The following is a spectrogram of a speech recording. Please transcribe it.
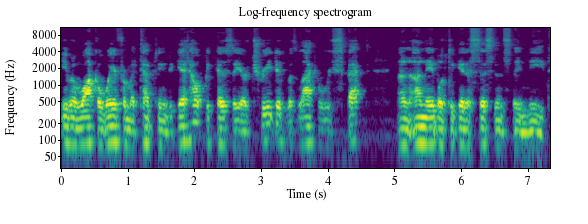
even walk away from attempting to get help because they are treated with lack of respect and unable to get assistance they need.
